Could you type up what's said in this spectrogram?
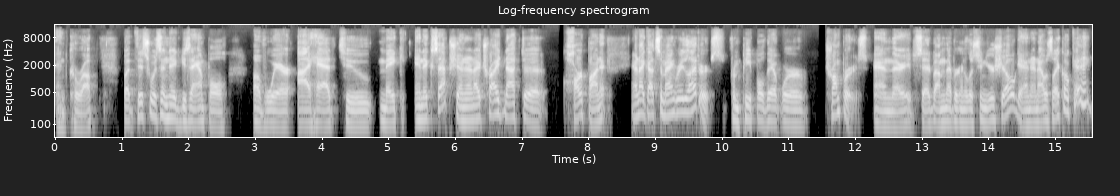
and corrupt. But this was an example of where I had to make an exception. And I tried not to harp on it. And I got some angry letters from people that were Trumpers. And they said, I'm never going to listen to your show again. And I was like, okay,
